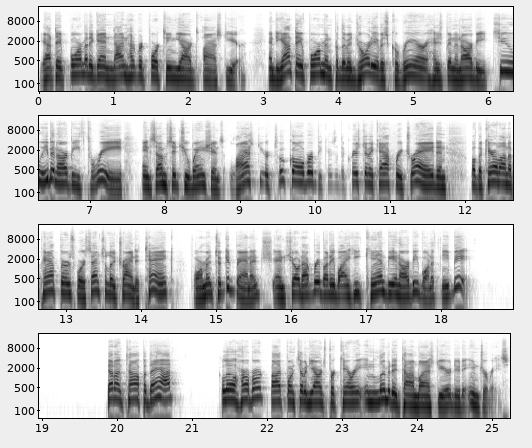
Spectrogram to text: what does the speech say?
D'Onta Foreman, again, 914 yards last year. And D'Onta Foreman, for the majority of his career, has been an RB2, even RB3 in some situations. Last year took over because of the Christian McCaffrey trade. And while the Carolina Panthers were essentially trying to tank, Foreman took advantage and showed everybody why he can be an RB1 if need be. Then on top of that, Khalil Herbert, 5.7 yards per carry in limited time last year due to injuries.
